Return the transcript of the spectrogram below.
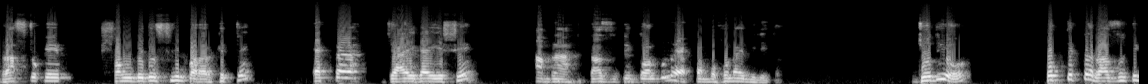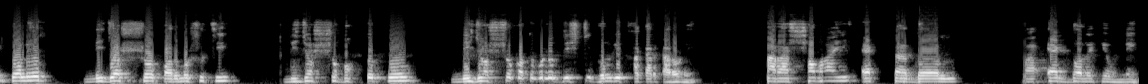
রাষ্ট্রকে সংবেদনশীল করার ক্ষেত্রে একটা জায়গায় এসে আমরা রাজনৈতিক দলগুলো একটা মোহনায় মিলিত। যদিও প্রত্যেকটা রাজনৈতিক দলের নিজস্ব কর্মসূচি, নিজস্ব বক্তব্য, নিজস্ব কতগুলো দৃষ্টিভঙ্গি থাকার কারণে তারা সবাই একটা দল বা এক দলে কেউ নেই।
